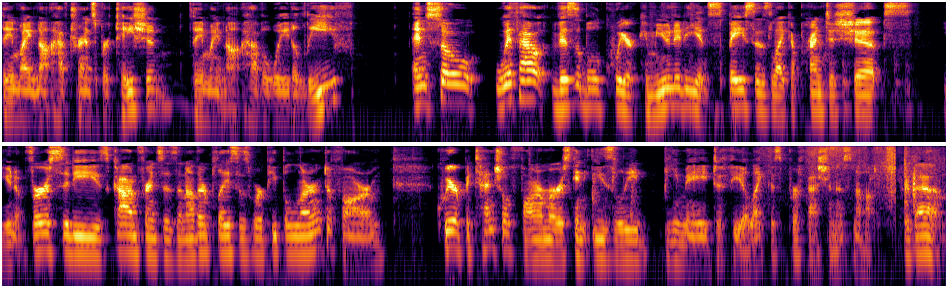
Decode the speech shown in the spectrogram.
They might not have transportation, they might not have a way to leave. And so, without visible queer community and spaces like apprenticeships, universities, conferences, and other places where people learn to farm, queer potential farmers can easily be made to feel like this profession is not for them.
